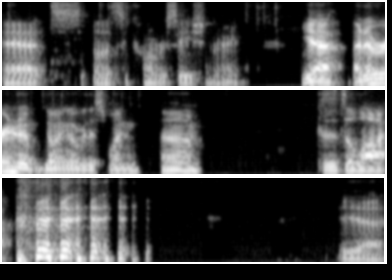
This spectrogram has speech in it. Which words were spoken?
at oh, that's the conversation, right? Yeah, I never ended up going over this one um because it's a lot. yeah.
